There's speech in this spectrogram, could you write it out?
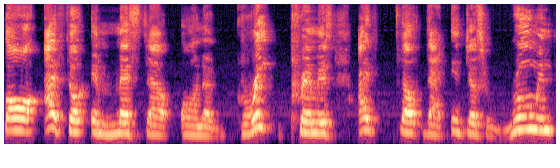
ball. I felt it messed out on a great premise. I felt that it just ruined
